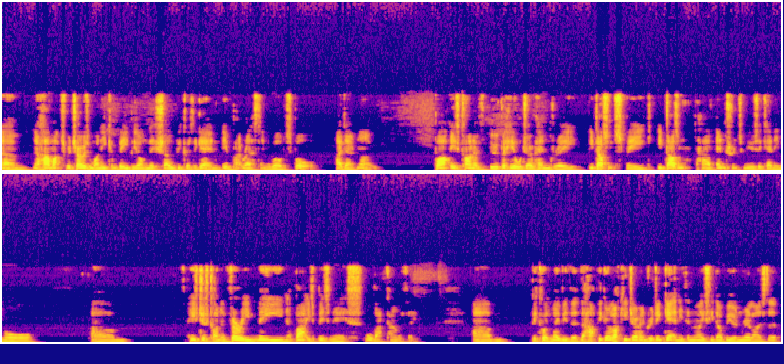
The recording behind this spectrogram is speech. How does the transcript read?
Um, now, how much of a chosen one he can be beyond this show, because again, Impact Wrestling, the world of sport, I don't know. But he's kind of uber heel Joe Hendry. He doesn't speak. He doesn't have entrance music anymore. Um, he's just kind of very mean about his business, all that kind of thing. Um, because maybe the, the happy-go-lucky Joe Hendry didn't get anything in ICW and realised that,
